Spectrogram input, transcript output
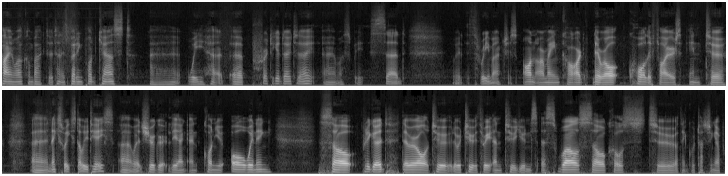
Hi and welcome back to the Tennis Betting Podcast. Uh, we had a pretty good day today, uh, must be said, with three matches on our main card. They were all qualifiers into uh, next week's WTAs. Uh, had Sugar, Liang, and Konyu all winning. So pretty good. They were all two. There were two, three, and two units as well. So close to. I think we're touching up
